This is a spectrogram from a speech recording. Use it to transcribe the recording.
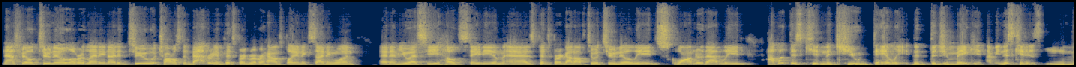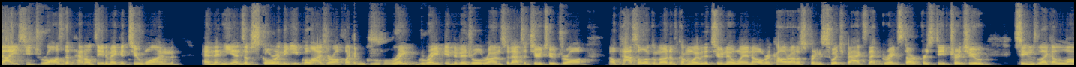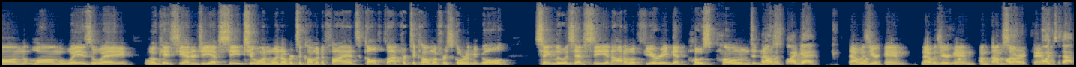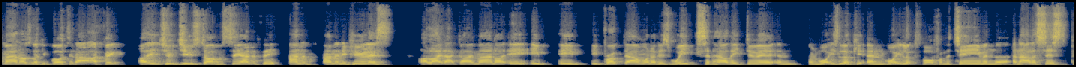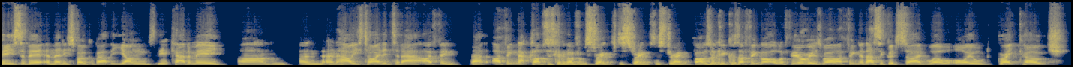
Nashville 2 0 over Atlanta United 2. Charleston Battery and Pittsburgh Riverhounds play an exciting one at MUSC Health Stadium as Pittsburgh got off to a 2 0 lead, squander that lead. How about this kid, Nicque Daley, the, the Jamaican? I mean, this kid is nice. He draws the penalty to make it 2 1, and then he ends up scoring the equalizer off like a great, great individual run. So that's a 2 2 draw. El Paso Locomotive come away with a 2 0 win over Colorado Springs Switchbacks. That great start for Steve Trittschuh seems like a long, long ways away. OKC Energy FC 2 1 win over Tacoma Defiance. Golf clap for Tacoma for scoring a goal. St. Louis FC and Ottawa Fury get postponed. That was my game. That was oh. your game. That was your game. I'm, I'm sorry, Sammy. Forward to that, man. I was looking forward to that. I think I introduced obviously Anthony Anthony Pulis I like that guy, man. I, he, he he he broke down one of his weeks and how they do it, and and what he's looking and what he looks for from the team, and the analysis piece of it. And then he spoke about the youngs, the academy, um, and and how he's tied into that. I think that I think that club's just going to go from strength to strength to strength. I was looking because I think Ottawa Fury as well. I think that that's a good side, well oiled, great coach,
